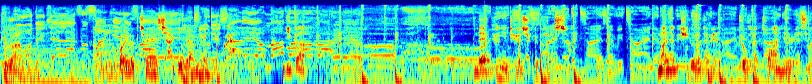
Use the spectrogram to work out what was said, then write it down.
그건 권력자의 자기 연민일 거야. 네가 내 편이 되어주길 바랬어. 만약 필요하다면 그보다 더한 일을 해서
